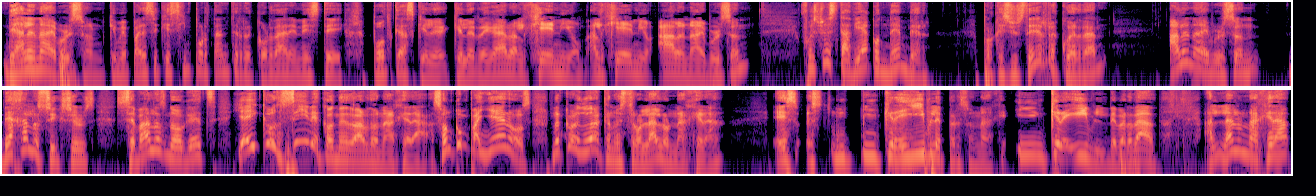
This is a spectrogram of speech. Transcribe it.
de Allen Iverson, que me parece que es importante recordar en este podcast que le, que le regalo al genio, al genio Allen Iverson, fue su estadía con Denver. Porque si ustedes recuerdan, Allen Iverson deja a los Sixers, se va a los Nuggets y ahí coincide con Eduardo Nájera. Son compañeros. No cabe duda que nuestro Lalo Nájera es, un increíble personaje, increíble, de verdad. Lalo Nájera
